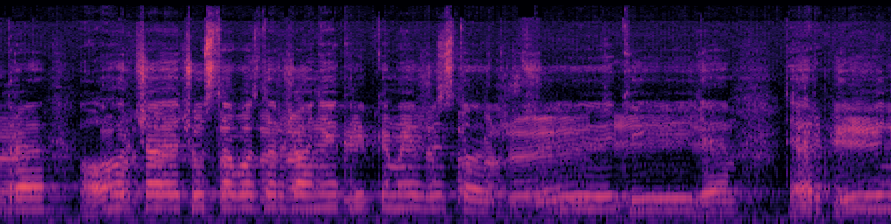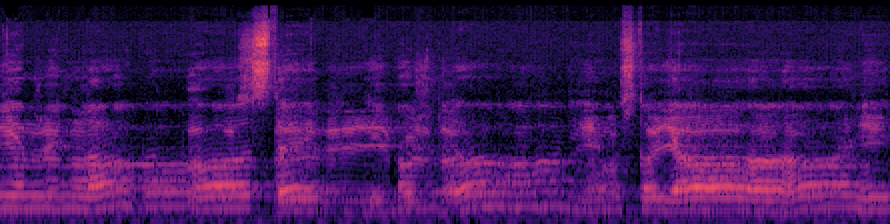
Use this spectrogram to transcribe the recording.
Богомудре, огорчає чувства воздержання кріпкими і жестокожитієм, терпінням напастей і пожданням стоянні,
